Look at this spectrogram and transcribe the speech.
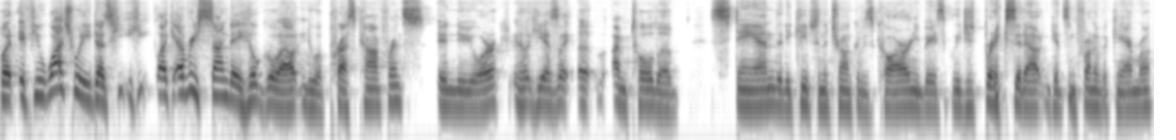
but if you watch what he does, he, he like every Sunday he'll go out and do a press conference in New York. He has like i I'm told a stand that he keeps in the trunk of his car, and he basically just breaks it out and gets in front of a camera.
